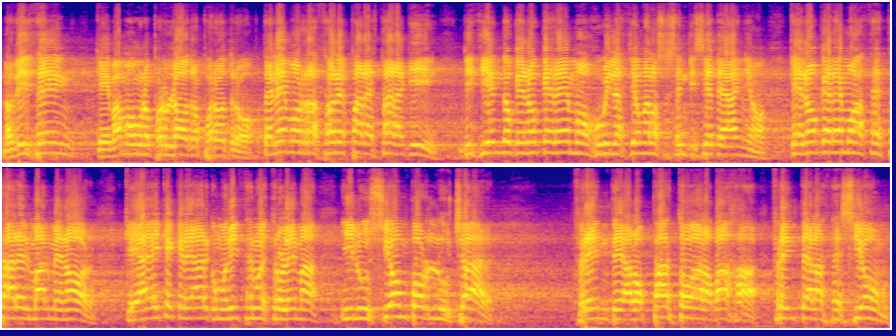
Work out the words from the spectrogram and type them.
Nos dicen que vamos unos por un lado, otros por otro. Tenemos razones para estar aquí, diciendo que no queremos jubilación a los 67 años, que no queremos aceptar el mal menor, que hay que crear, como dice nuestro lema, ilusión por luchar frente a los pactos a la baja, frente a la cesión,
